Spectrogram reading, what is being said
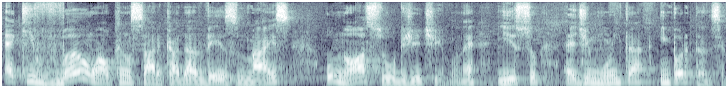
é que vão alcançar cada vez mais o nosso objetivo, né? E isso é de muita importância.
